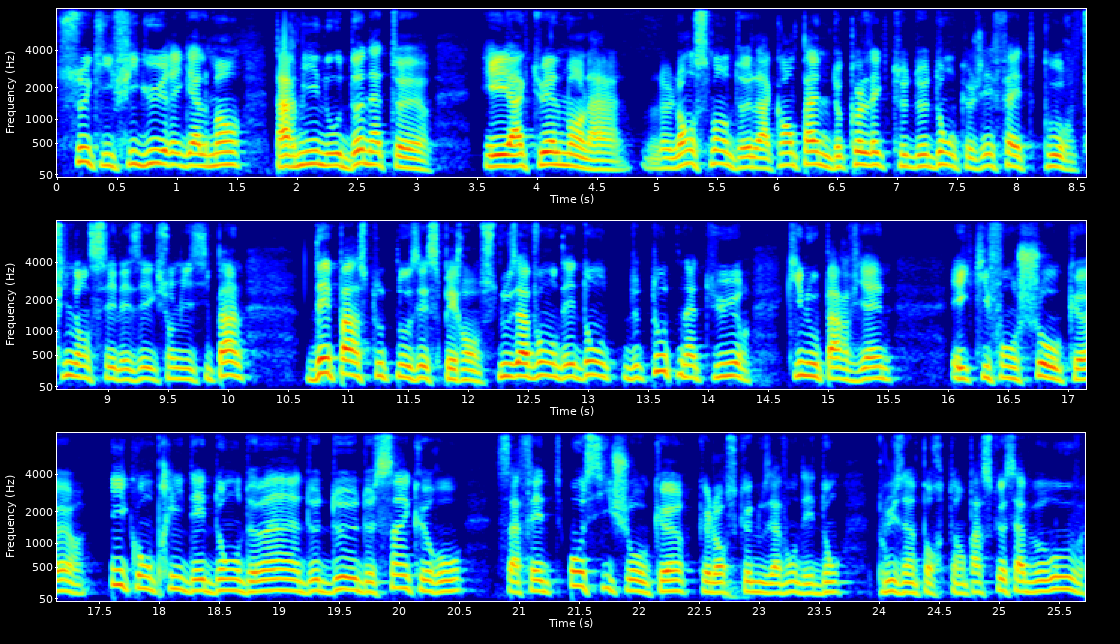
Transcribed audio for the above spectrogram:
ceux qui figurent également parmi nos donateurs. Et actuellement, le lancement de la campagne de collecte de dons que j'ai faite pour financer les élections municipales dépasse toutes nos espérances. Nous avons des dons de toute nature qui nous parviennent et qui font chaud au cœur, y compris des dons de 1, de 2, de 5 euros. Ça fait aussi chaud au cœur que lorsque nous avons des dons plus importants, parce que ça prouve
